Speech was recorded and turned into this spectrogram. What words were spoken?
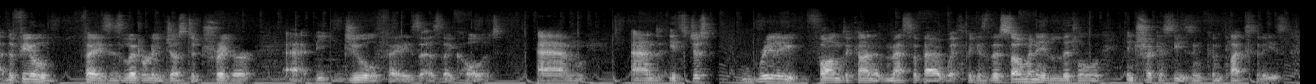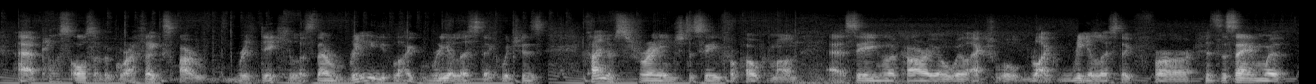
the field phase is literally just to trigger uh, the duel phase as they call it. Um, and it's just really fun to kind of mess about with because there's so many little intricacies and complexities. Uh, plus also the graphics are ridiculous. They're really like realistic, which is kind of strange to see for Pokemon. Uh, seeing Lucario with actual like realistic fur. It's the same with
